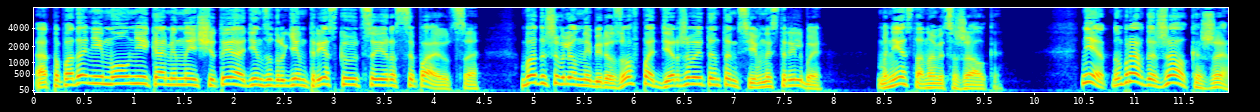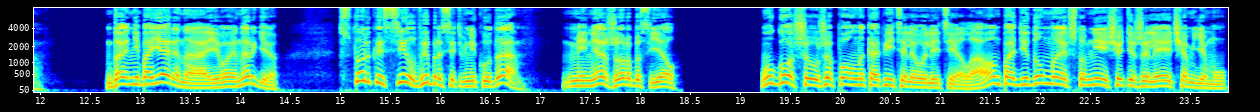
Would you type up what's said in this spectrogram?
От попаданий молнии каменные щиты один за другим трескаются и рассыпаются. Воодушевленный Бирюзов поддерживает интенсивность стрельбы. Мне становится жалко. Нет, ну правда, жалко же. Да не боярина, а его энергию. Столько сил выбросить в никуда. Меня Жора бы съел. У Гоши уже пол накопителя улетел, а он поди думает, что мне еще тяжелее, чем ему.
